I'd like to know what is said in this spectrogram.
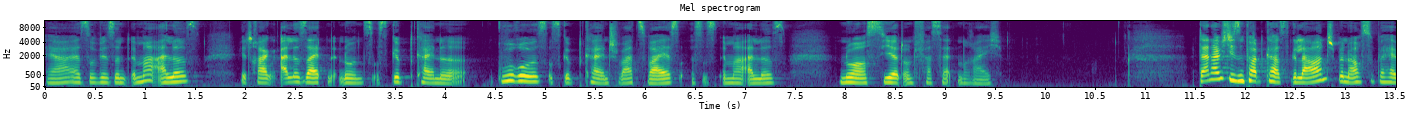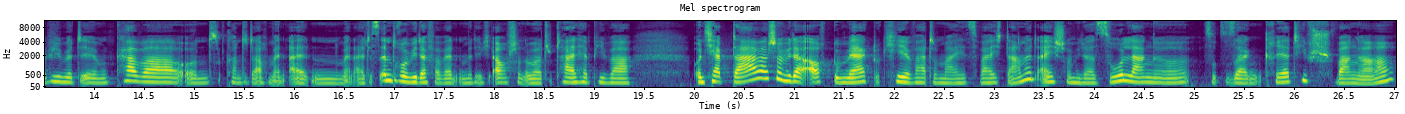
Ja, also wir sind immer alles, wir tragen alle Seiten in uns. Es gibt keine Gurus, es gibt kein Schwarz-Weiß, es ist immer alles nuanciert und facettenreich. Dann habe ich diesen Podcast gelauncht, bin auch super happy mit dem Cover und konnte da auch mein, alten, mein altes Intro wiederverwenden, mit dem ich auch schon immer total happy war. Und ich habe da aber schon wieder auch gemerkt, okay, warte mal, jetzt war ich damit eigentlich schon wieder so lange sozusagen kreativ schwanger,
